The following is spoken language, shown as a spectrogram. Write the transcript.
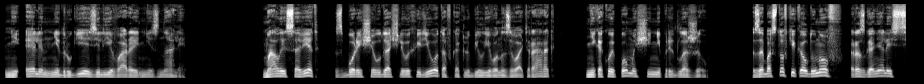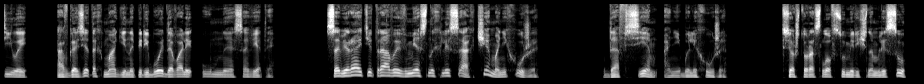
ни Эллен, ни другие зельевары не знали. Малый совет, сборище удачливых идиотов, как любил его называть Рарок, никакой помощи не предложил. Забастовки колдунов разгонялись силой, а в газетах маги наперебой давали умные советы. Собирайте травы в местных лесах, чем они хуже? Да всем они были хуже. Все, что росло в сумеречном лесу,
